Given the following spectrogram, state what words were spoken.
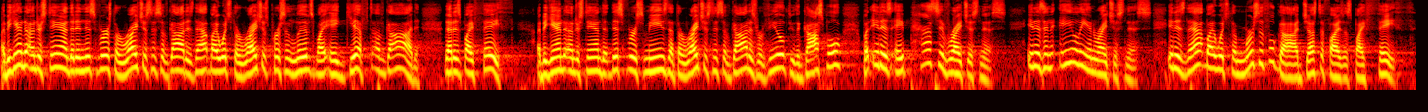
I began to understand that in this verse, the righteousness of God is that by which the righteous person lives by a gift of God, that is, by faith. I began to understand that this verse means that the righteousness of God is revealed through the gospel, but it is a passive righteousness. It is an alien righteousness. It is that by which the merciful God justifies us by faith.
